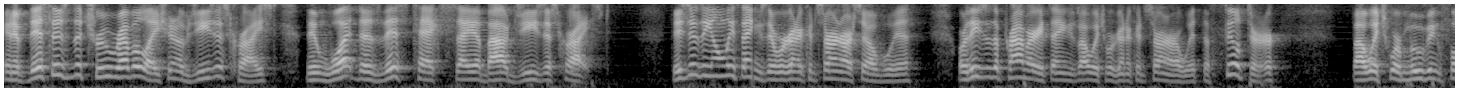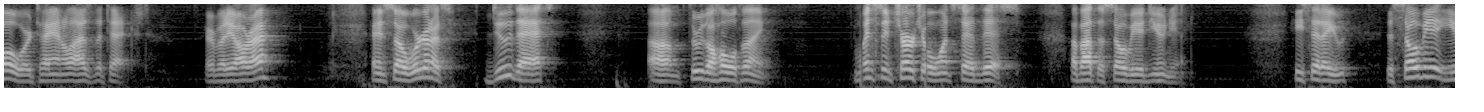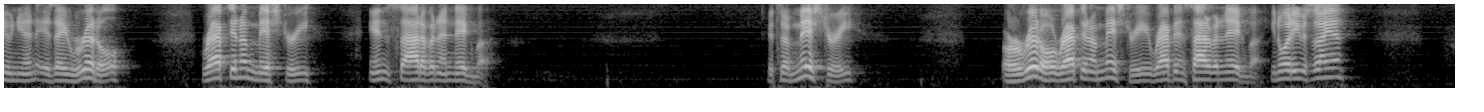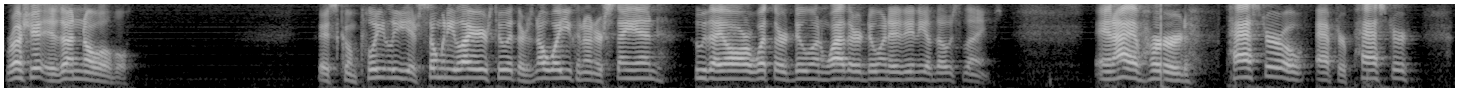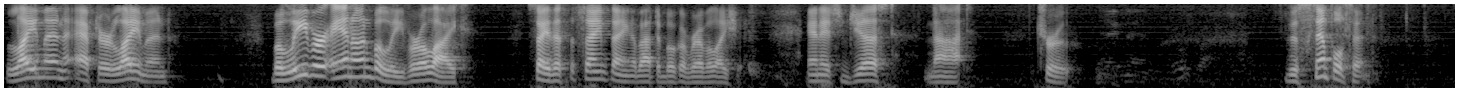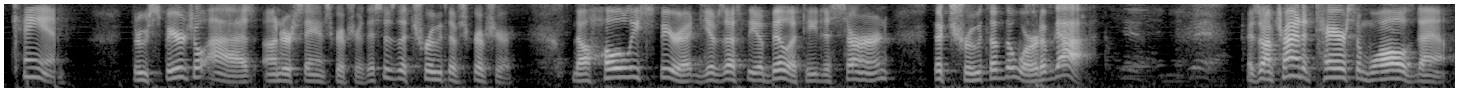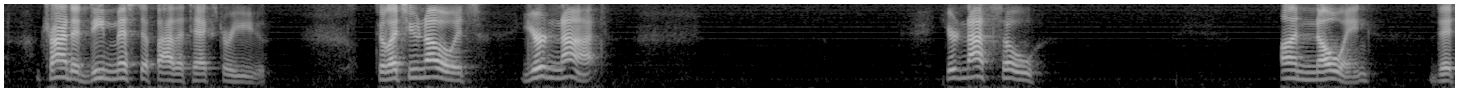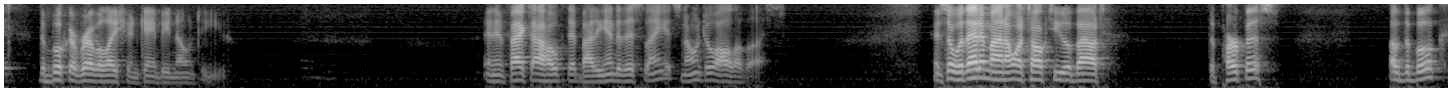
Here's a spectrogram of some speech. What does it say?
And if this is the true revelation of Jesus Christ, then what does this text say about Jesus Christ? These are the only things that we're going to concern ourselves with, or these are the primary things by which we're going to concern ourselves with, the filter by which we're moving forward to analyze the text. Everybody all right? And so we're going to do that um, through the whole thing. Winston Churchill once said this about the Soviet Union. He said, a, The Soviet Union is a riddle wrapped in a mystery inside of an enigma. It's a mystery or a riddle wrapped in a mystery, wrapped inside of an enigma. You know what he was saying? Russia is unknowable. It's completely, there's so many layers to it, there's no way you can understand who they are, what they're doing, why they're doing it, any of those things. And I have heard pastor after pastor, layman after layman, believer and unbeliever alike, say the same thing about the book of Revelation. And it's just not true. The simpleton can, through spiritual eyes, understand Scripture. This is the truth of Scripture. The Holy Spirit gives us the ability to discern the truth of the Word of God. And so I'm trying to tear some walls down. I'm trying to demystify the text for you. To let you know it's you're not you're not so unknowing that the book of Revelation can't be known to you. And in fact, I hope that by the end of this thing, it's known to all of us. And so, with that in mind, I want to talk to you about the purpose of the book,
